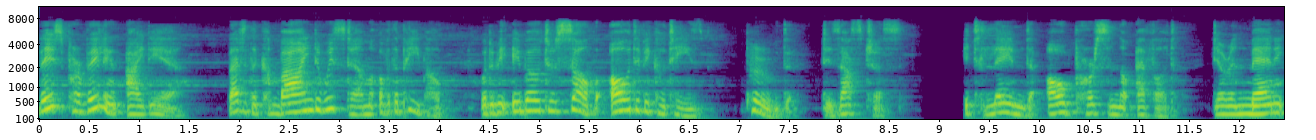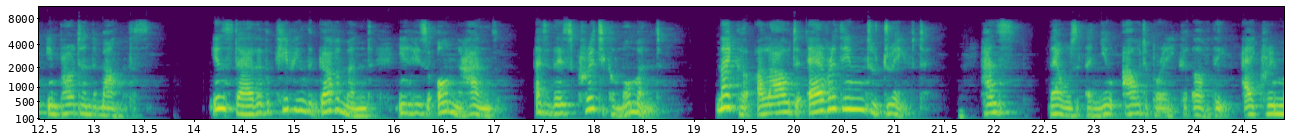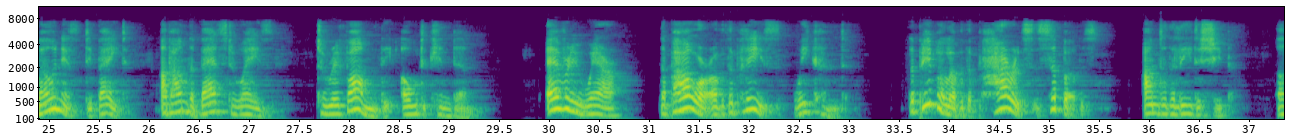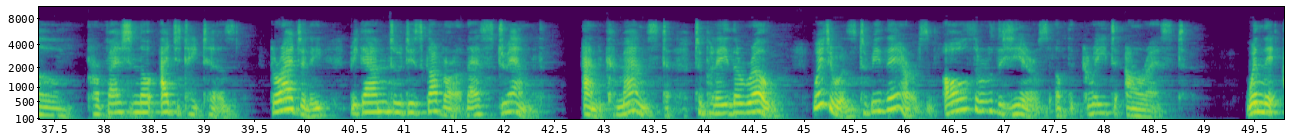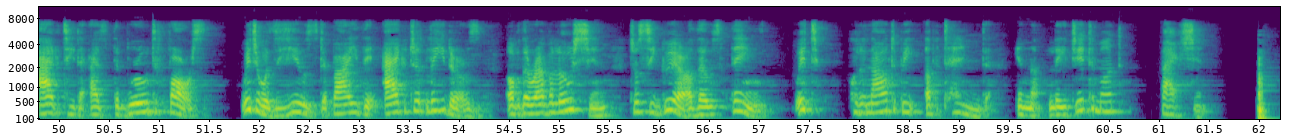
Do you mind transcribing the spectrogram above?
This prevailing idea that the combined wisdom of the people would be able to solve all difficulties proved disastrous. It lamed all personal effort during many important months. Instead of keeping the government in his own hands at this critical moment, Necker allowed everything to drift. Hence there was a new outbreak of the acrimonious debate upon the best ways to reform the old kingdom. Everywhere the power of the police weakened. The people of the Paris suburbs, under the leadership of professional agitators, gradually began to discover their strength, and commenced to play the role which was to be theirs all through the years of the great unrest, when they acted as the brute force which was used by the actual leaders of the revolution to secure those things which could not be obtained in a legitimate fashion.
